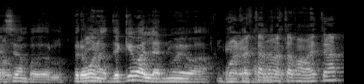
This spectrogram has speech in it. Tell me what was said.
desean poder verlo. Pero Bien. bueno, ¿de qué va la nueva? Bueno, esta nueva maestra? Estafa maestra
